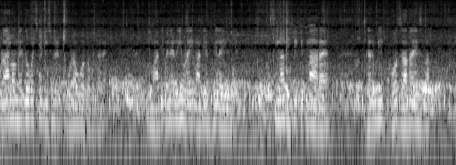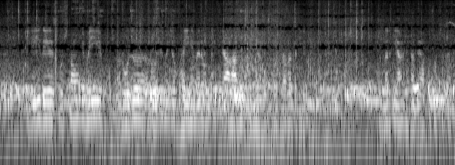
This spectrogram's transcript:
उड़ानों में दो बज के बीस मिनट तक उड़ा हुआ कबूतर है। ये मादी मैंने नहीं उड़ाई, मादी अभी लाई हुई है। पसीना देखिए कितना आ रहा है। गर्मी बहुत ज़्यादा है इस बार। यही दे सोचता हूँ कि भाई ये रोज़, रोज़े में जो भाई हैं मेरे, उनकी क्या हाल होती है बहुत ज़्यादा तकलीफ़ है। तो नर की आँख दिखाते हैं आपको सबसे पहले।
